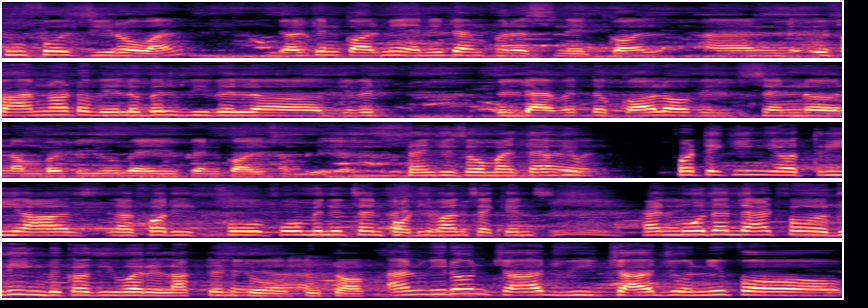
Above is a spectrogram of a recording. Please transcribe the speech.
two four zero one. Y'all can call me anytime for a snake call, and if I'm not available, we will uh, give it. We'll divert the call, or we'll send a number to you where you can call somebody else. Thank you so much. Thank you. For taking your three hours uh, for four four minutes and forty one seconds, and more than that for agreeing because you were reluctant to, to talk. And we don't charge. We charge only for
